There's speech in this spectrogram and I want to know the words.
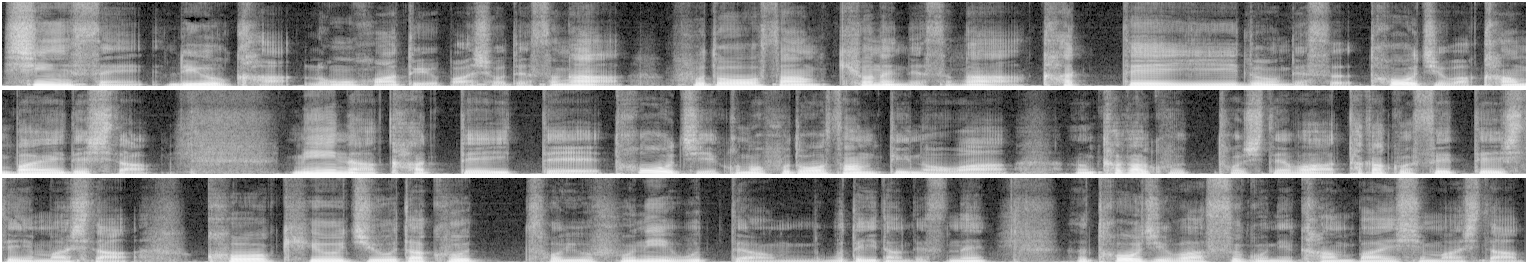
深セン、龍華、龍華という場所ですが、不動産去年ですが、買っているんです。当時は完売でした。みんな買っていて、当時この不動産っていうのは、価格としては高く設定していました。高級住宅そういうふうに売って売っていたんですね。当時はすぐに完売しました。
